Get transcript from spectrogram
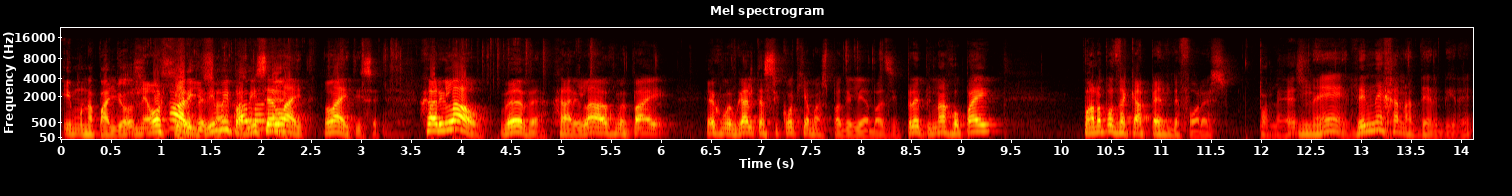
ήμουν παλιός. Ναι, όχι, ρε παιδί μου, είπαμε, είσαι light. Light είσαι. Χαριλάου, βέβαια. Χαριλάου, έχουμε πάει, έχουμε βγάλει τα σηκώτια μας παντελή αμπατζή. Πρέπει να έχω πάει πάνω από 15 φορές. Το λες; Ναι, δεν έχανα ντέρμπι, ρε.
